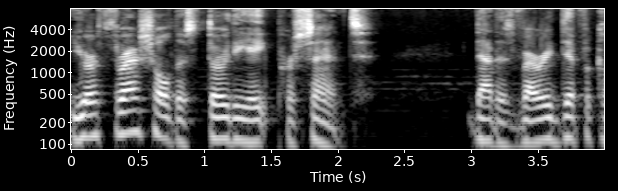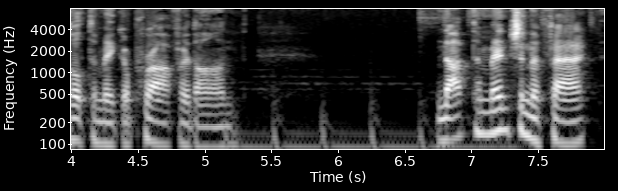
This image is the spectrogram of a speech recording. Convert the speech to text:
your threshold is 38%. That is very difficult to make a profit on. Not to mention the fact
